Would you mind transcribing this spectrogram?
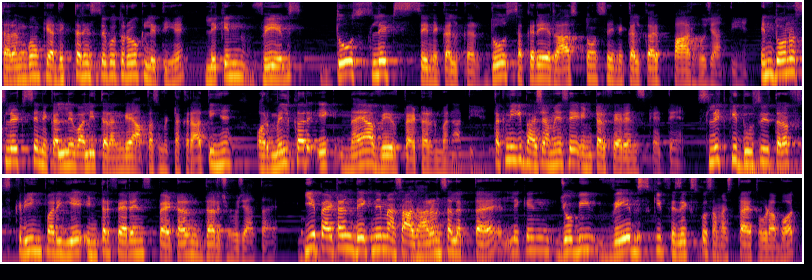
तरंगों के अधिकतर हिस्से को तो रोक लेती है, लेकिन वेव्स दो स्लिट्स से निकलकर, दो सकरे रास्तों से निकलकर पार हो जाती हैं। इन दोनों स्लिट्स से निकलने वाली तरंगें आपस में टकराती हैं और मिलकर एक नया वेव पैटर्न बनाती हैं। तकनीकी भाषा में इसे इंटरफेरेंस कहते हैं। स्लिट की दूसरी तरफ़ स्क्रीन पर ये इंटरफेरेंस पैटर्न दर्ज हो जाता है। ये पैटर्न देखने में असाधारण सा लगता है, लेकिन जो भी वेव्स की फिजिक्स को समझता है थोड़ा बहुत,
